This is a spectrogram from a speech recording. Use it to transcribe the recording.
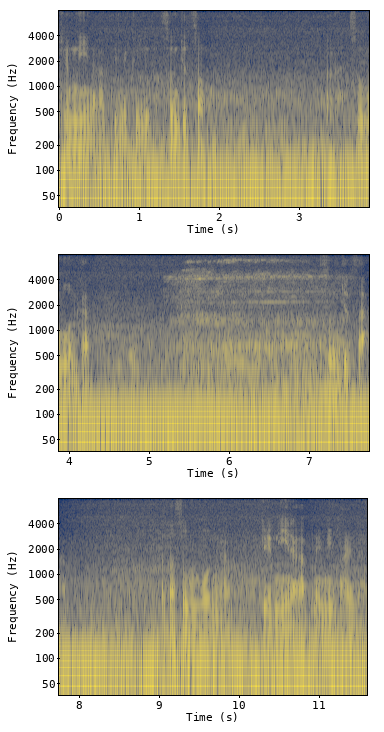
เข็มนี้นะครับที่ไม่ขึ้นเลยศูนย์จุดสองศูนย์โวลต์ครับศูนย์จุดสามแล้วก็ศูนย์โวลต์ครับ เกรดนี้นะครับไม่มีไฟเลย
